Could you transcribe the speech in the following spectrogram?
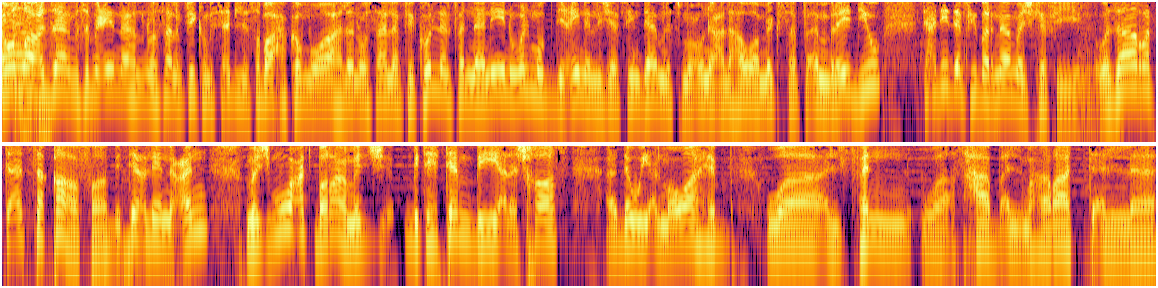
هلا والله أعزائي المستمعين أهلا وسهلا فيكم. يسعد لي صباحكم واهلا وسهلا في كل الفنانين والمبدعين اللي جالسين دائما يسمعونا على هوا Mix FM Radio. تحديدا في برنامج كافيين. وزارة الثقافة بتعلن عن مجموعة برامج بتهتم بالأشخاص ذوي المواهب والفن وأصحاب المهارات ال-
